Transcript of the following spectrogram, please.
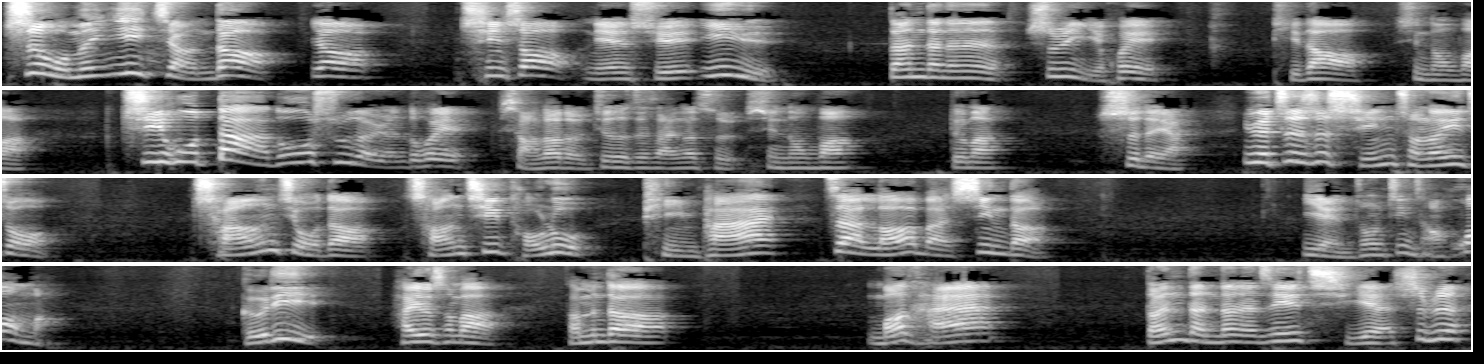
是我们一讲到要青少年学英语，等等等等，是不是也会提到新东方？几乎大多数的人都会想到的就是这三个词“新东方”，对吗？是的呀，因为这是形成了一种长久的、长期投入品牌，在老百姓的眼中经常晃嘛。格力还有什么？咱们的茅台等等等等这些企业，是不是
